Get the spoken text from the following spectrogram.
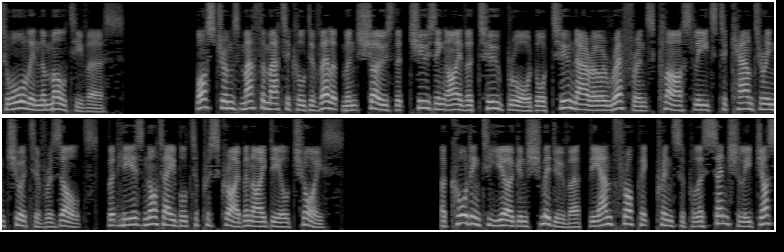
to all in the multiverse. Bostrom's mathematical development shows that choosing either too broad or too narrow a reference class leads to counterintuitive results, but he is not able to prescribe an ideal choice. According to Jürgen Schmidhuber, the anthropic principle essentially just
